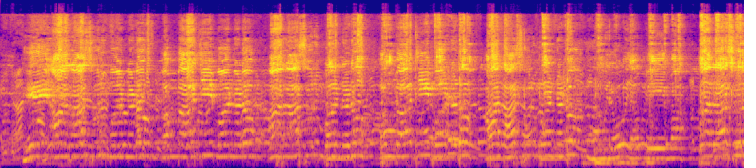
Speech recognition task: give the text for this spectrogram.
ગુજરાતી આ રાસુર મનડો અંબાજી મનડો આ રાસુર મનડો અંબાજી મનડો આ રાસુર મનડો મોયો અંબે માં આ રાસુર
